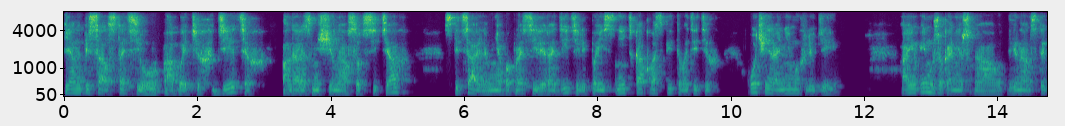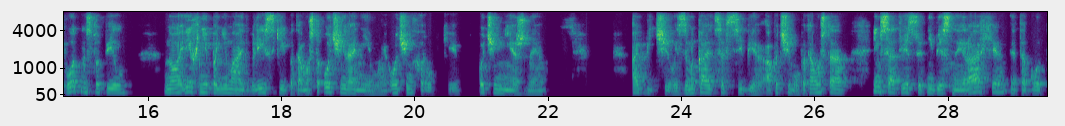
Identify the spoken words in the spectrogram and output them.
Я написал статью об этих детях, она размещена в соцсетях. Специально меня попросили родители пояснить, как воспитывать этих очень ранимых людей. А им, им уже, конечно, вот 12 год наступил, но их не понимают близкие, потому что очень ранимые, очень хрупкие, очень нежные, обидчивые, замыкаются в себе. А почему? Потому что им соответствует небесная иерархия, это год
